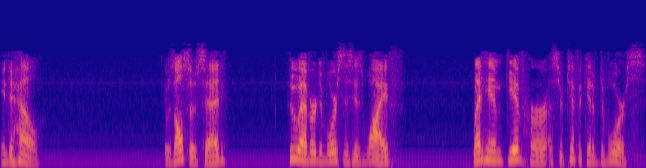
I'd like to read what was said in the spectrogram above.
into hell. It was also said, Whoever divorces his wife, let him give her a certificate of divorce.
